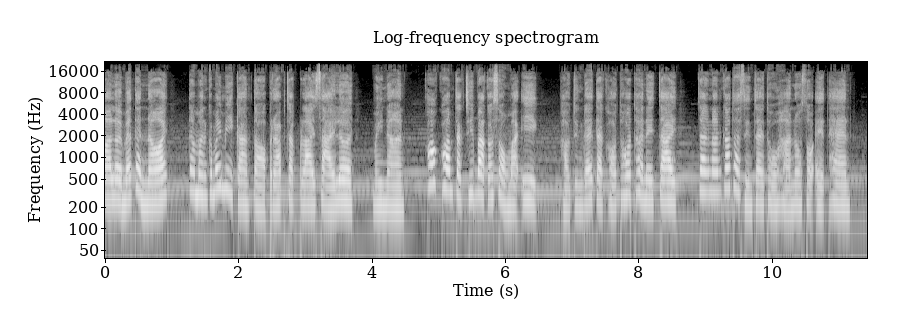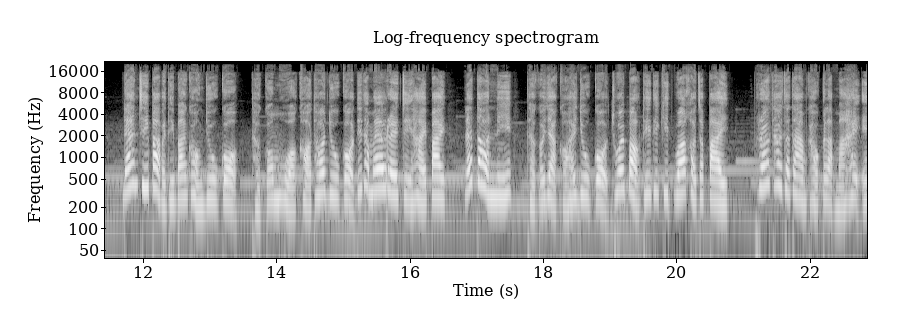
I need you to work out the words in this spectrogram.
มาเลยแม้แต่น้อย แต่มันก็ไม่มีการตอบรับจากปลายสายเลย ไม่นาน ข้อความจากชิบะก็ส่งมาอีก เขาจึงได้แต่ขอโทษเธอในใจ จากนั้นก็ตัดสินใจโทรหาโนโซเอะแทน ด้านชี้ป่าไปที่บ้านของยูโกะ เธอก้มหัวขอโทษยูโกะที่ทำให้เรจิหายไป และตอนนี้เธอก็อยากขอให้ยูโกะช่วยบอกที่ที่คิดว่าเขาจะไป เพราะเธอจะตามเขากลับมาให้เอ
